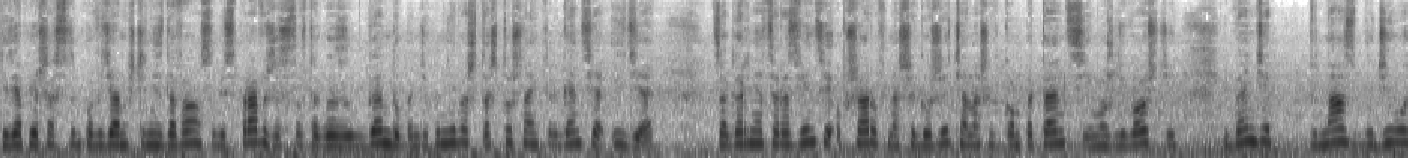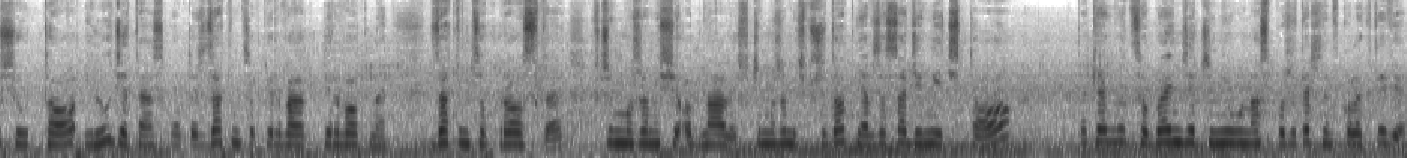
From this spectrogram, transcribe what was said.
Kiedy ja pierwszy raz o tym powiedziałam, jeszcze nie zdawałam sobie sprawy, że z tego względu będzie, ponieważ ta sztuczna inteligencja idzie, zagarnia coraz więcej obszarów naszego życia, naszych kompetencji, możliwości i będzie w nas budziło się to i ludzie tęsknią też za tym, co pierwotne, za tym, co proste, w czym możemy się odnaleźć, w czym możemy być przydatni, a w zasadzie mieć to, tak jakby co będzie czyniło nas pożytecznym w kolektywie,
